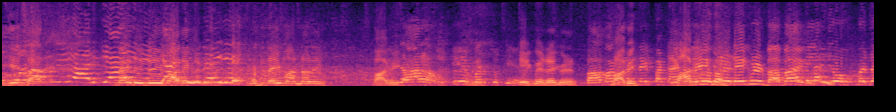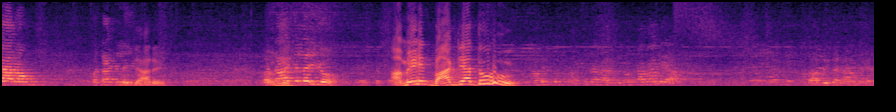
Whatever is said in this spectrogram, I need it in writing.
ये क्या नहीं नहीं नहीं क्या मारे? नहीं। मारना नहीं। भाभी। एक मिनट एक मिनट भाभी। भाभी को एक मिनट बाबा। मैं जा रहा हूँ। जा रहे। अमित भाग गया तू। भाभी का नाम है?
